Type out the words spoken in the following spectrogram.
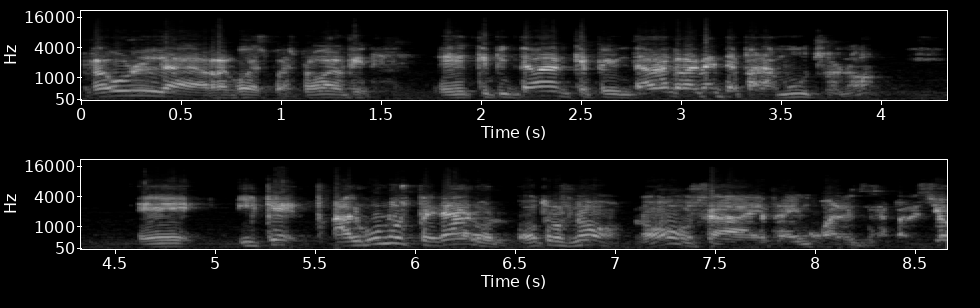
Raúl la arrancó después, pero bueno, en fin, eh, que, pintaban, que pintaban realmente para mucho, ¿no? Eh, y que algunos pegaron, otros no, ¿no? O sea, Efraín Juárez desapareció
